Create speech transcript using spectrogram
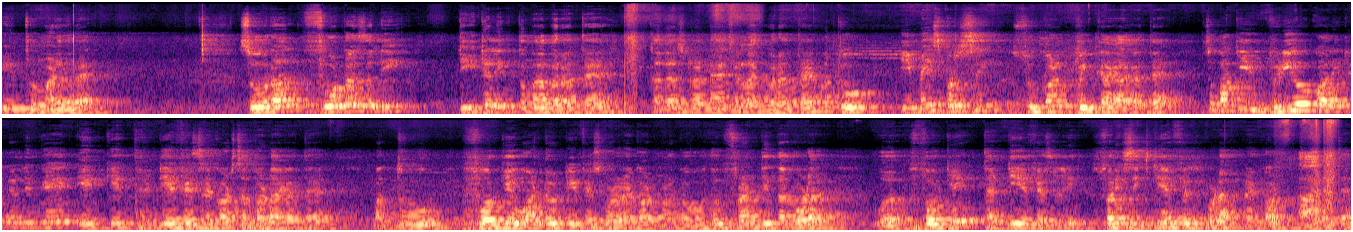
ಇಂಪ್ರೂವ್ ಮಾಡಿದ್ದಾರೆ. ಸೊ ಓವರ್ ಆಲ್ ಫೋಟೋಸಲ್ಲಿ ಡೀಟೇಲಿಂಗ್ ತುಂಬ ಬರುತ್ತೆ ಕಲರ್ಸ್ ನ್ಯಾಚುರಲ್ ಆಗಿ ಬರುತ್ತೆ ಮತ್ತು ಇಮೇಜ್ ಪ್ರೊಸೆಸಿಂಗ್ ಸೂಪರ್ ಕ್ವಿಕ್ ಆಗಿ ಆಗುತ್ತೆ. ಸೊ ಬಾಕಿ ವಿಡಿಯೋ ಕ್ವಾಲಿಟಿನಲ್ಲಿ ನಿಮಗೆ eight K thirty F S record support ಆಗುತ್ತೆ ಮತ್ತು four K one twenty F S ಕೂಡ ರೆಕಾರ್ಡ್ ಮಾಡ್ಕೋಬಹುದು ಫ್ರಂಟ್ ಇಂದ ಕೂಡ four K thirty F S ಅಲ್ಲಿ ಸಾರಿ ಸಿಕ್ಸ್ಟಿ ಎಫ್ ಎಸ್ ಕೂಡ ರೆಕಾರ್ಡ್ ಆಗುತ್ತೆ.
